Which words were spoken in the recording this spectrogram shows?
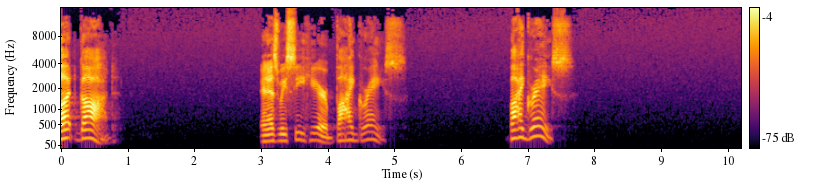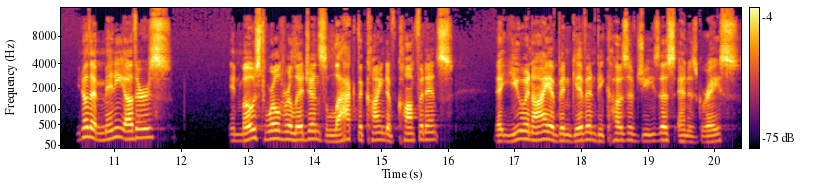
But God. And as we see here, by grace, by grace. You know that many others in most world religions lack the kind of confidence that you and I have been given because of Jesus and his grace?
